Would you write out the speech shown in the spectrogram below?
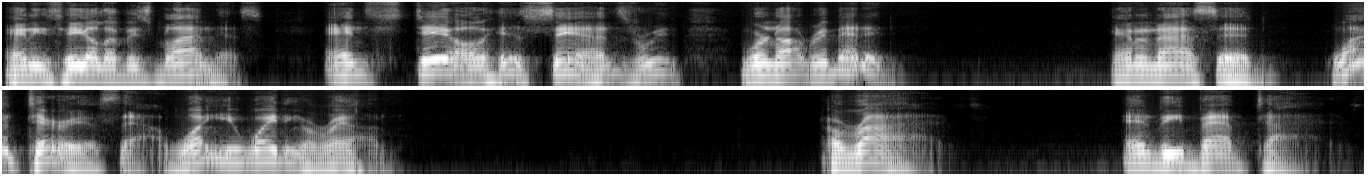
and he's healed of his blindness. And still his sins re- were not remitted. Ananias said, Why tarriest thou? Why are you waiting around? Arise and be baptized,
